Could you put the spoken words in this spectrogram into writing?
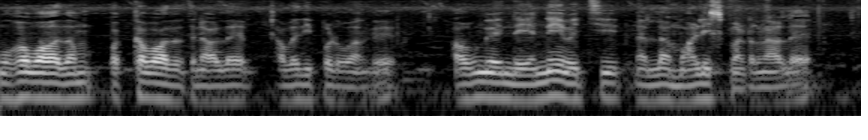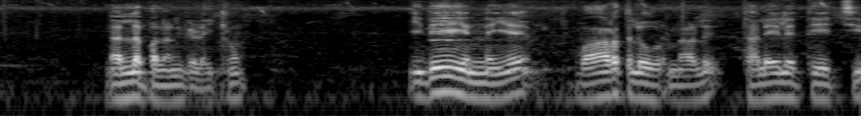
முகவாதம் பக்கவாதத்தினால அவதிப்படுவாங்க. அவங்க இந்த எண்ணெயை வச்சு நல்லா மாலிஷ் பண்ணுறனால நல்ல பலன் கிடைக்கும். இதே எண்ணெயை வாரத்தில் ஒரு நாள் தலையில் தேய்ச்சி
